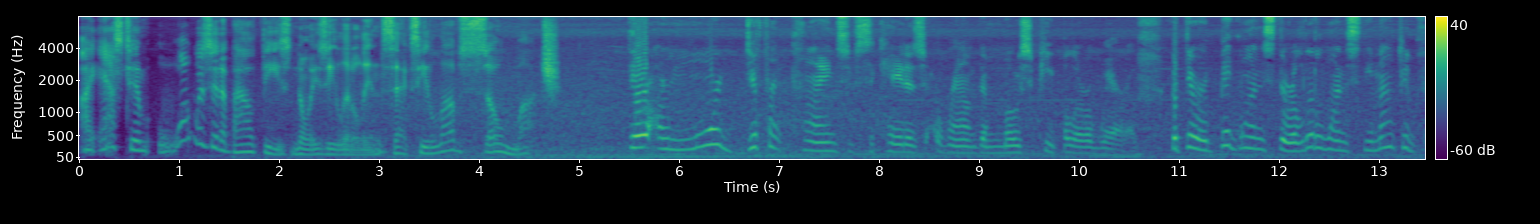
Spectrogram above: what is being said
I asked him what was it about these noisy little insects he loves so much. There are more different kinds of cicadas around than most people are aware of. But there are big ones, there are little ones. The amount of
